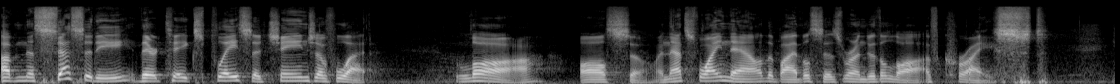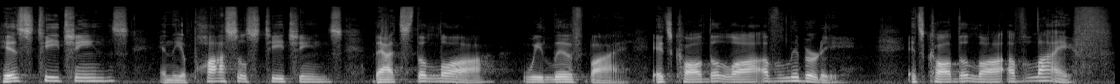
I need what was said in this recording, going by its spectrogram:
of necessity there takes place a change of what? Law also. And that's why now the Bible says we're under the law of Christ. His teachings and the apostles' teachings, that's the law we live by. It's called the law of liberty. It's called the law of life.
